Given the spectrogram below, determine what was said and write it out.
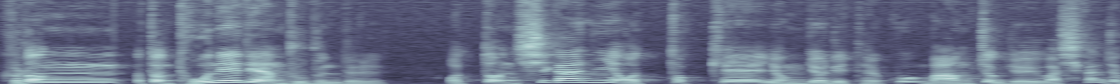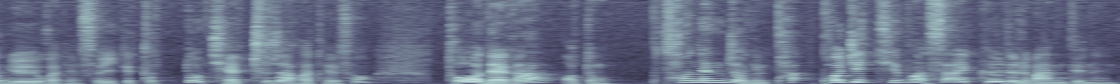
그런 어떤 돈에 대한 부분들 어떤 시간이 어떻게 연결이 되고 마음적 여유와 시간적 여유가 돼서 이게 또 재투자가 돼서 더 내가 어떤 선행적인 파, 포지티브한 사이클들을 만드는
